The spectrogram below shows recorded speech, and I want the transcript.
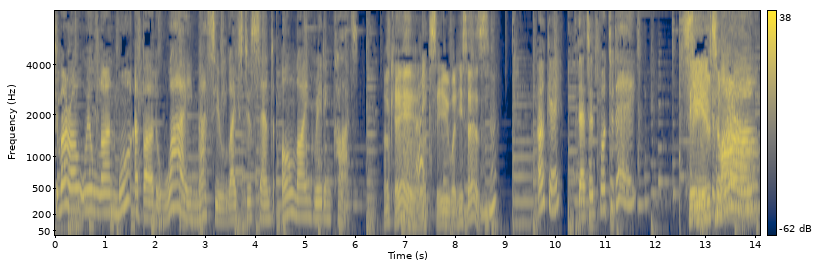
Tomorrow we'll learn more about why Matthew likes to send online greeting cards. Okay, Right. let's see what he says. Mm-hmm. Okay, that's it for today. See you tomorrow.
